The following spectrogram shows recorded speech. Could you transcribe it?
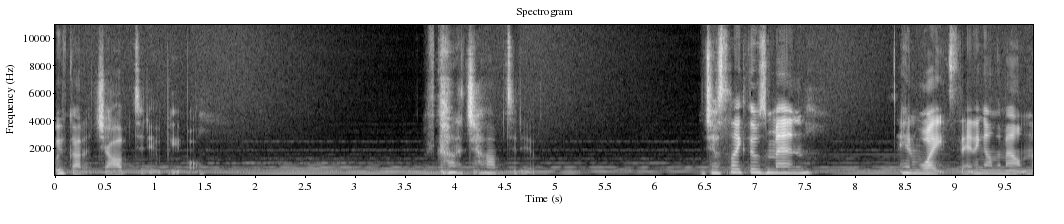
We've got a job to do, people. Got a job to do. Just like those men in white standing on the mountain,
